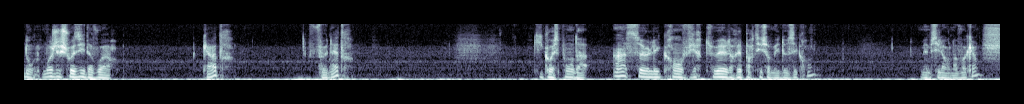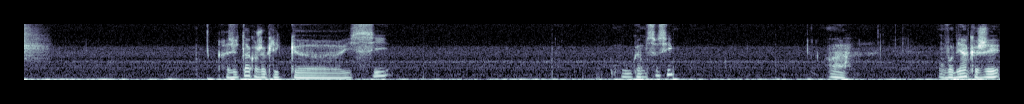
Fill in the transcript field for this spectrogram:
Donc moi j'ai choisi d'avoir 4 fenêtres qui correspondent à un seul écran virtuel réparti sur mes deux écrans même si là on n'en voit qu'un. Résultat, quand je clique euh, ici, ou comme ceci, voilà, on voit bien que j'ai...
